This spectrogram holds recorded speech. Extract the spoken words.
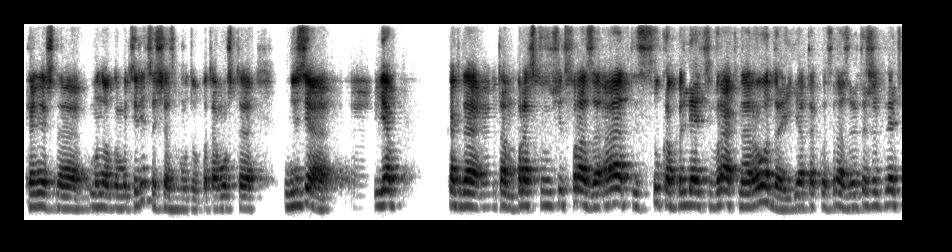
конечно, много материться сейчас буду, потому что нельзя. Я, когда там прозвучит фраза «А, ты, сука, блядь, враг народа», я такой сразу, это же, блядь,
